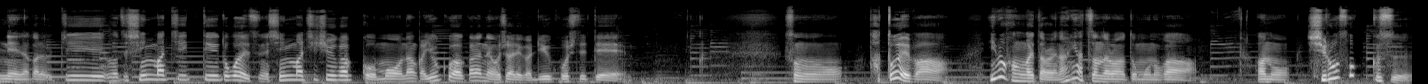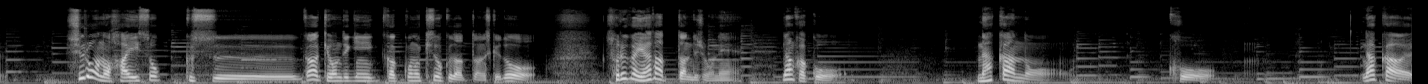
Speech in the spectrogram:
ねだからうち、私、新町っていうところですね、新町中学校もなんかよくわからないおしゃれが流行してて、その、例えば、今考えたら何やってたんだろうなと思うのが、あの、白ソックス、白のハイソックスが基本的に学校の規則だったんですけど、それが嫌だったんでしょうね。なんかこう、中の、こう、中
